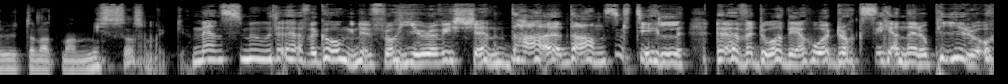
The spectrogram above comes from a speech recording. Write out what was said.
utan att man missar så mycket. Men smooth övergång nu från Eurovision da, dansk till överdådiga hårdrocksscener och pyro.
